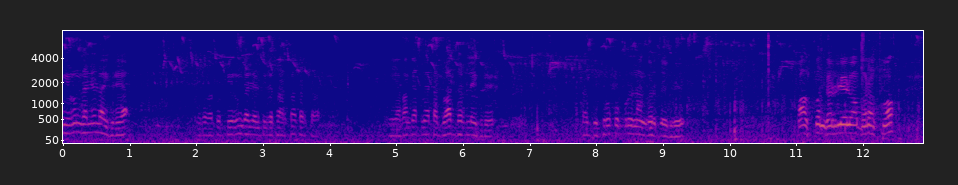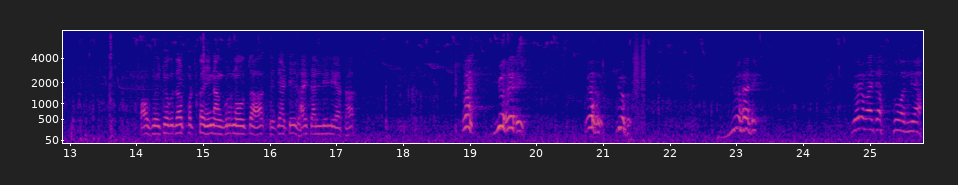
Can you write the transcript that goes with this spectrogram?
पेरून झालेलो आहे इकडे. हे बघा तो पेरून झालेला तिकडे सारखा करता. या भांग्यात मी आता द्वात धरलं इकडे. आता दुसरं कोपरं नांगरतं इकडे. पाऊस पण धरलेलो आहे बराच तो. पाऊस यायच्या अगोदर पटकन ही नांगरून होता. त्याच्यासाठी घाई चाललेली आता ए, ये, ये, ये, ये. ये रे माझ्या सोन्या.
